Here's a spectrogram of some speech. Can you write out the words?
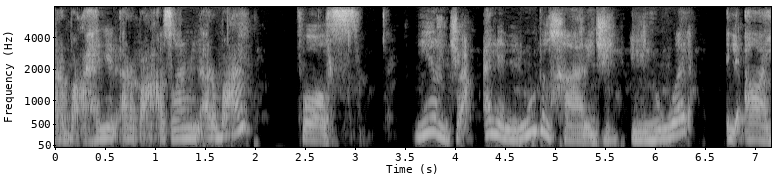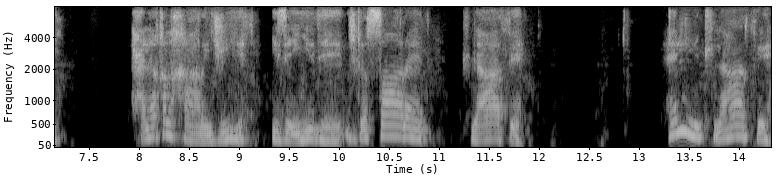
أربعة. هل الأربعة أصغر من الأربعة؟ false يرجع على ال loop الخارجي اللي هو ال I الحلقة الخارجية. يزيدها. إيش قد صارت؟ ثلاثة. هل الثلاثة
